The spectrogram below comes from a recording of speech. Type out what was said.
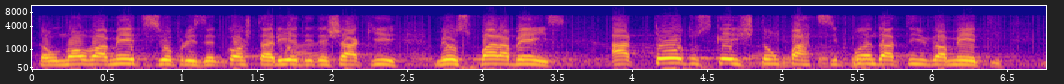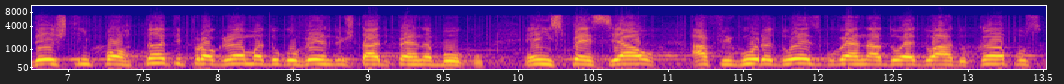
Então, novamente, senhor presidente, gostaria de deixar aqui meus parabéns a todos que estão participando ativamente deste importante programa do governo do estado de Pernambuco, em especial a figura do ex-governador Eduardo Campos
